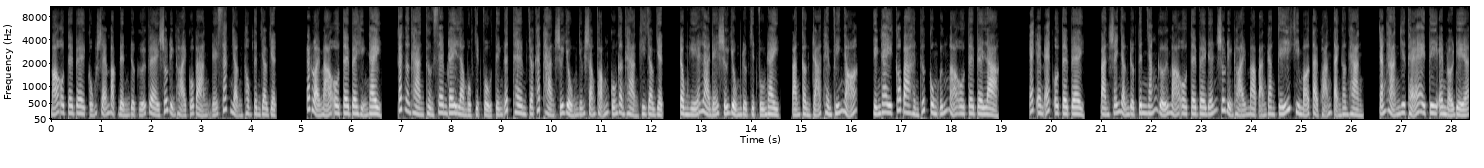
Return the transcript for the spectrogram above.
mã OTP cũng sẽ mặc định được gửi về số điện thoại của bạn để xác nhận thông tin giao dịch. Các loại mã OTP hiện nay, các ngân hàng thường xem đây là một dịch vụ tiện ích thêm cho khách hàng sử dụng những sản phẩm của ngân hàng khi giao dịch. Đồng nghĩa là để sử dụng được dịch vụ này, bạn cần trả thêm phí nhỏ. Hiện nay có 3 hình thức cung ứng mã OTP là SMS OTP, bạn sẽ nhận được tin nhắn gửi mã OTP đến số điện thoại mà bạn đăng ký khi mở tài khoản tại ngân hàng, chẳng hạn như thẻ ATM nội địa,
